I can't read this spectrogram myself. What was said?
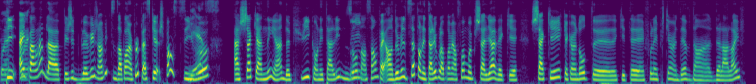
Ouais, Puis, hey, ouais. parlant de la PGW, j'ai envie que tu nous en parles un peu parce que je pense que tu y vas. À chaque année, hein, depuis qu'on est allés, nous Mm. autres, ensemble. Fait, en 2017, on est allés pour la première fois, moi puis Chalia, avec euh, Shakir, quelqu'un d'autre euh, qui était full impliqué, un dev dans, de la life.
